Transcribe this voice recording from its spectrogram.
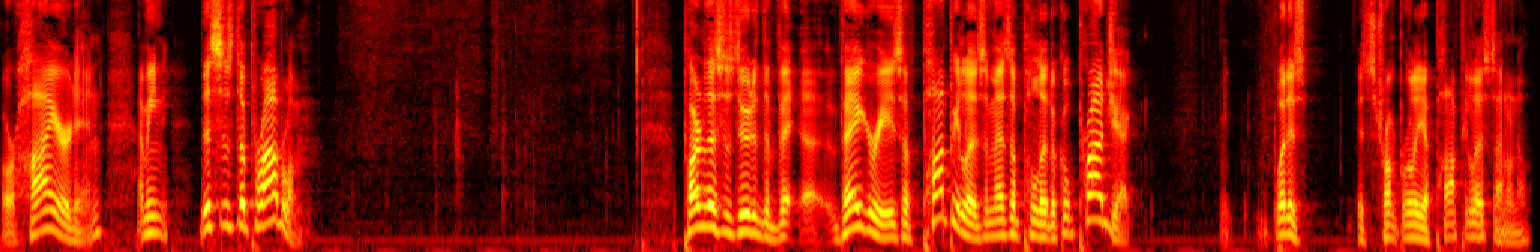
or hired in. I mean, this is the problem. Part of this is due to the va- uh, vagaries of populism as a political project. What is is Trump really a populist? I don't know.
